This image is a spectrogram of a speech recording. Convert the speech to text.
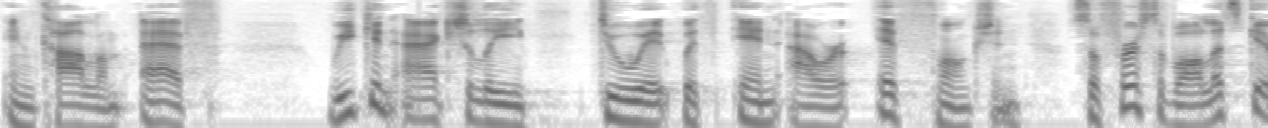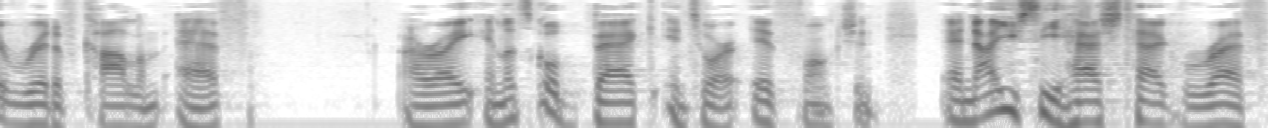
in column F, we can actually do it within our if function. So first of all, let's get rid of column F. All right. And let's go back into our if function. And now you see hashtag ref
